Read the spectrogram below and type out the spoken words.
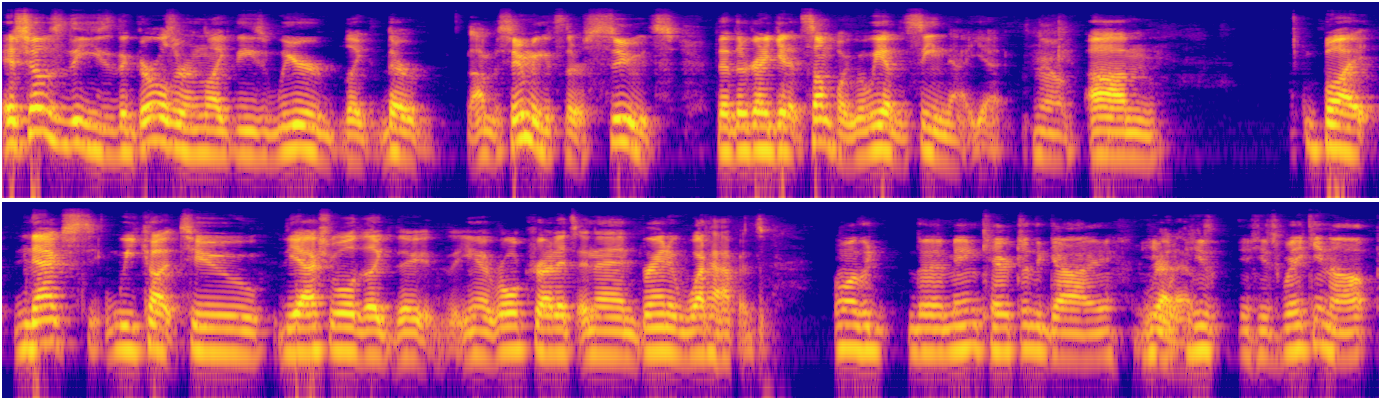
it shows these the girls are in like these weird like they're I'm assuming it's their suits that they're gonna get at some point, but we haven't seen that yet. no. Um but next we cut to the actual like the the, you know roll credits and then Brandon what happens? Well, the the main character, the guy, he, he's he's waking up,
